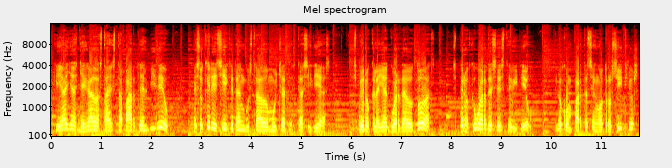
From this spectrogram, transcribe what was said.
Que hayas llegado hasta esta parte del video. Eso quiere decir que te han gustado muchas de estas ideas. Espero que las hayas guardado todas. Espero que guardes este video y lo compartas en otros sitios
